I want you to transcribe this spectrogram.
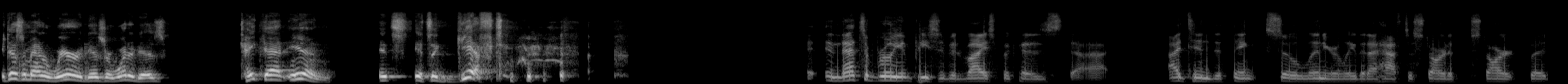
it doesn't matter where it is or what it is, take that in. It's it's a gift. and that's a brilliant piece of advice because uh, I tend to think so linearly that I have to start at the start. But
